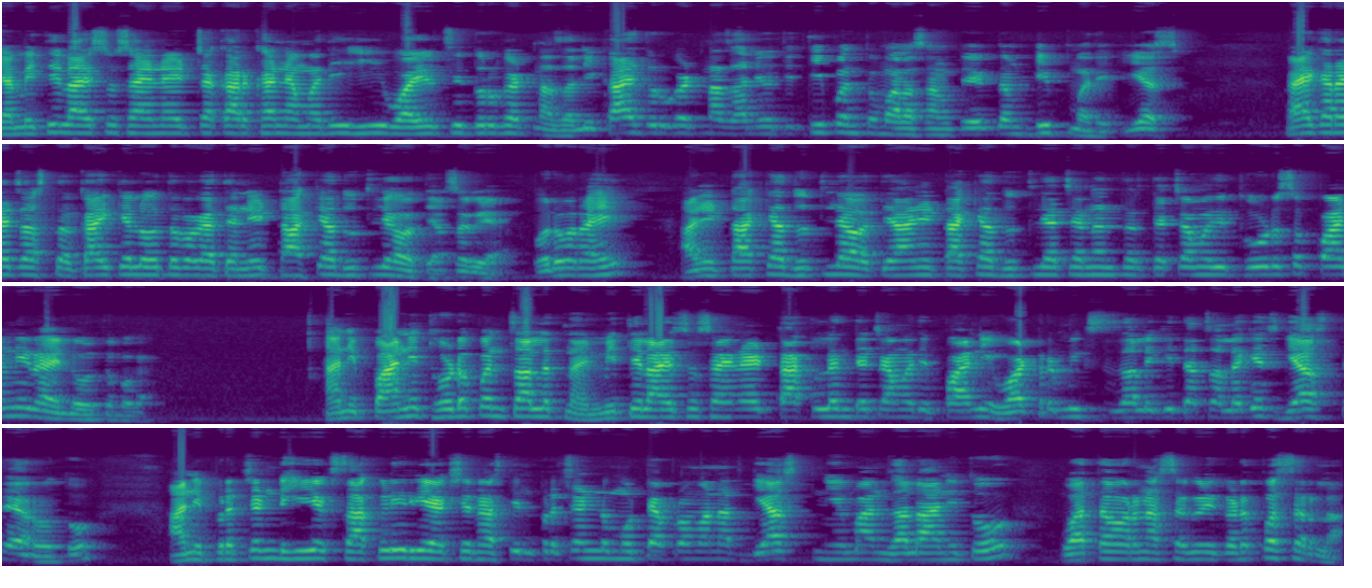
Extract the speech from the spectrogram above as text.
या मिथिल आयसोसायनाइडच्या कारखान्यामध्ये ही वायूची दुर्घटना झाली. काय दुर्घटना झाली होती ती पण तुम्हाला सांगतो एकदम डीपमध्ये. यस काय करायचं असतं? काय केलं होतं बघा त्यांनी? टाक्या धुतल्या होत्या सगळ्या. बरोबर आहे? आणि टाक्या धुतल्या होत्या आणि टाक्या धुतल्याच्या नंतर त्याच्यामध्ये थोडंसं पाणी राहिलं होतं बघा. आणि पाणी थोडं पण चालत नाही. मिथिल आयसोसायनाइड टाकलं आणि त्याच्यामध्ये पाणी वॉटर मिक्स झालं की त्याचा लगेच गॅस तयार होतो. आणि प्रचंड ही एक साखळी रिॲक्शन असतील प्रचंड मोठ्या प्रमाणात गॅस निर्माण झाला आणि तो वातावरणात सगळीकडे पसरला.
